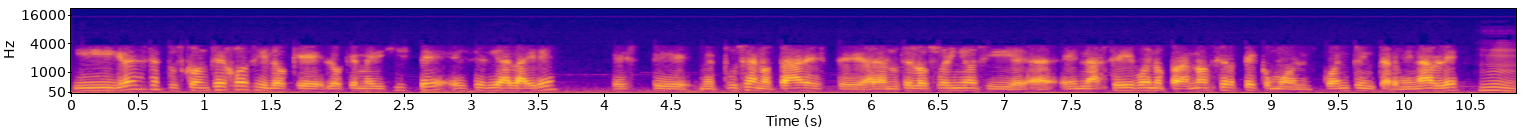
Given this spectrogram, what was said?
Y gracias a tus consejos y lo que lo que me dijiste ese día al aire, este, me puse a anotar, este, anoté los sueños y eh, enlacé. Y bueno, para no hacerte como el cuento interminable, Mm.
